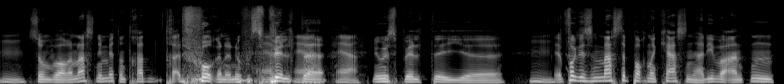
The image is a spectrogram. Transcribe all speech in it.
Mm. som var nesten i midten av 30 30-årene når hun spilte Ja, ja. Når hun spilte i uh. Faktisk mesteparten av casten her, de var enten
